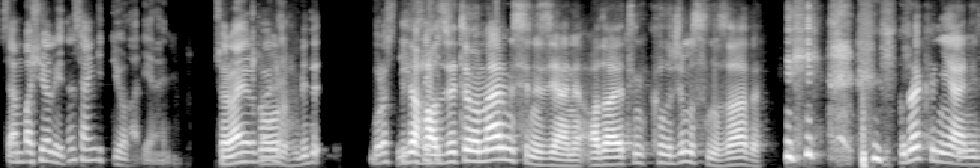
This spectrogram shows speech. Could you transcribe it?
Sen başarılıydın sen git diyorlar yani. Survivor böyle. Doğru. Bir de Burası bir de 8. Hazreti Ömer misiniz yani? Adaletin kılıcı mısınız abi? Bırakın yani.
